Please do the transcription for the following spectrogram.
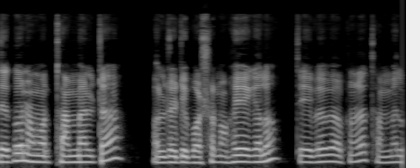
দেখুন আমার থাম্বেলটা অলরেডি বসানো হয়ে গেল। তো এইভাবে আপনারা থাম্বনেল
